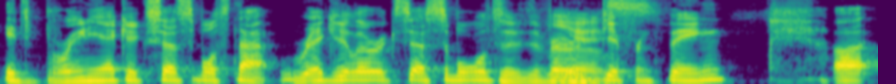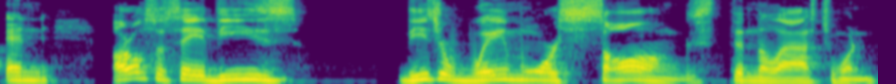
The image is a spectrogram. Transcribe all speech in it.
It's Brainiac accessible. It's not regular accessible. It's a very Yes. different thing. Uh, and I'll also say these these are way more songs than the last one.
